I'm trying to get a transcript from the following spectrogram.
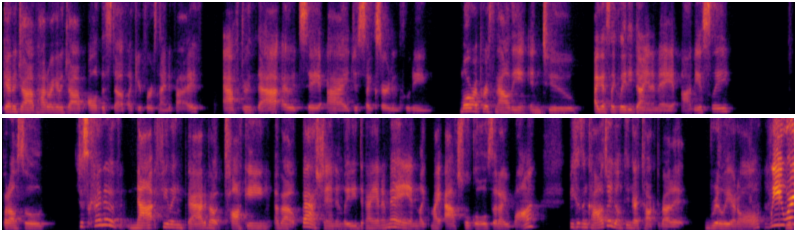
Get a job. How do I get a job? All of this stuff, like your first nine to five. After that, I would say I just like started including more of my personality into, I guess, like Lady Diana May, obviously, but also just kind of not feeling bad about talking about fashion and Lady Diana May and like my actual goals that I want. Because in college, I don't think I talked about it really at all. We were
